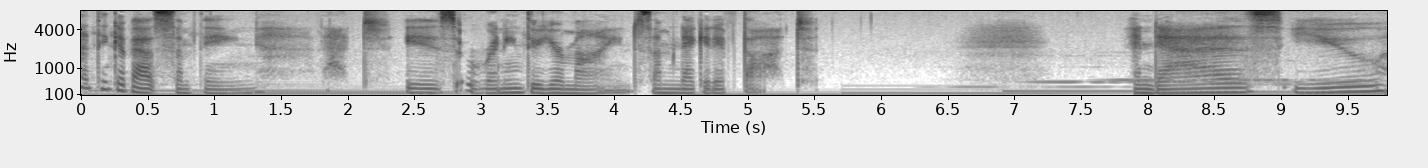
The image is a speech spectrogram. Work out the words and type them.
and think about something is running through your mind, some negative thought. And as you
